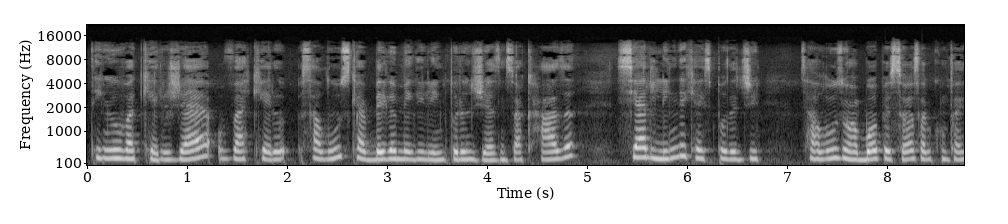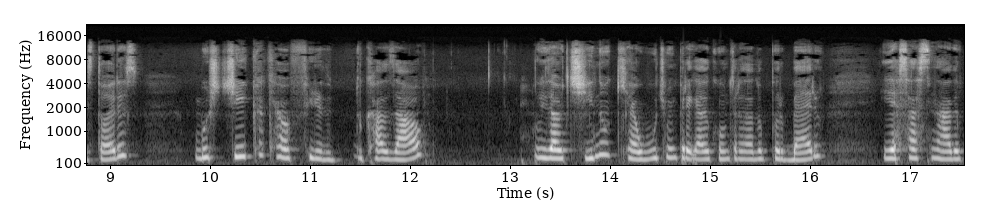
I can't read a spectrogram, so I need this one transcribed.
Tem o vaqueiro Jé, o vaqueiro Saluz, que abriga Miguelin por uns dias em sua casa, Ciarlinda, que é a esposa de Saluz, uma boa pessoa, sabe contar histórias. Bustica, que é o filho do, do casal. Luiz Altino, que é o último empregado contratado por Bero e assassinado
